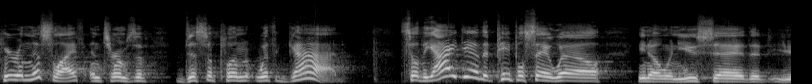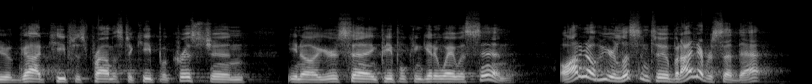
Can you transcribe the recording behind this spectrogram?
here in this life in terms of discipline with God. So the idea that people say, well, you know, when you say that you, God keeps his promise to keep a Christian, you know, you're saying people can get away with sin. Oh, I don't know who you're listening to, but I never said that.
